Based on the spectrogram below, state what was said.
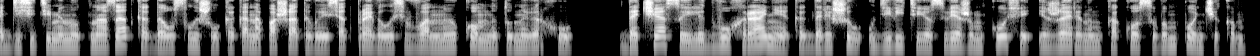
От десяти минут назад, когда услышал, как она, пошатываясь, отправилась в ванную комнату наверху, до часа или двух ранее, когда решил удивить ее свежим кофе и жареным кокосовым пончиком.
